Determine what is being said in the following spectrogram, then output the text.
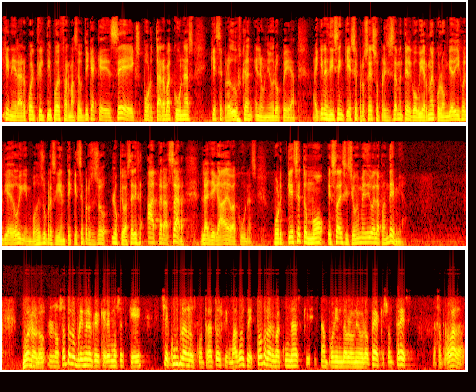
generar cualquier tipo de farmacéutica que desee exportar vacunas que se produzcan en la Unión Europea. Hay quienes dicen que ese proceso, precisamente el gobierno de Colombia dijo el día de hoy en voz de su presidente que ese proceso lo que va a hacer es atrasar la llegada de vacunas. ¿Por qué se tomó esa decisión en medio de la pandemia? Bueno, lo- nosotros lo primero que queremos es que se cumplan los contratos firmados de todas las vacunas que se están poniendo en la Unión Europea, que son tres, las aprobadas,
